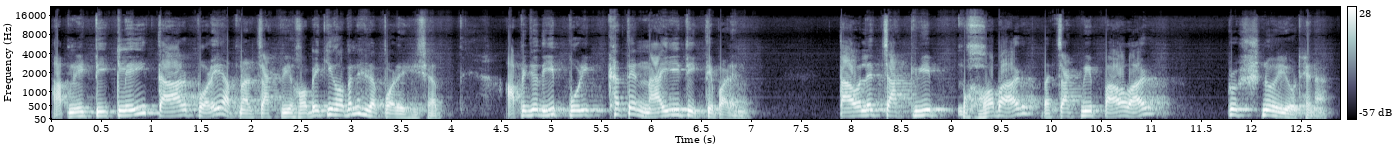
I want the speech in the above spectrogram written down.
আপনি টিকলেই তারপরে আপনার চাকরি হবে কি হবে না সেটা পরের হিসাব। আপনি যদি পরীক্ষাতে নাই টিকতে পারেন, তাহলে চাকরি হবার বা চাকরি পাওয়ার প্রশ্নই ওঠে না।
